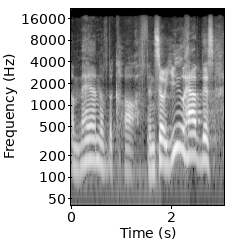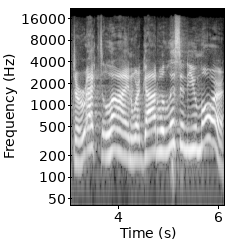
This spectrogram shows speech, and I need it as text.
a man of the cloth. And so you have this direct line where God will listen to you more.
